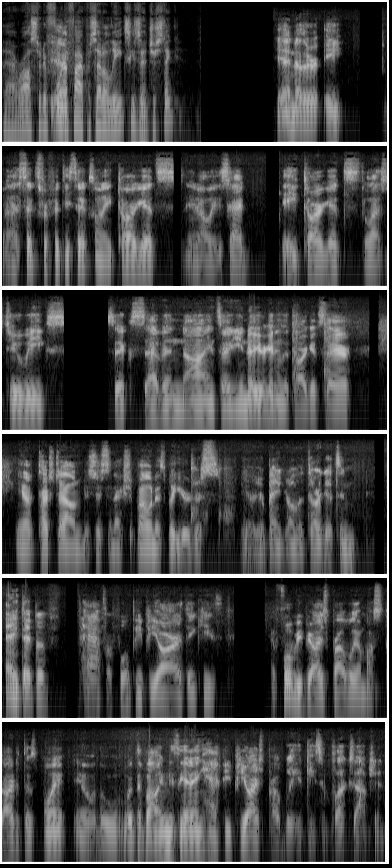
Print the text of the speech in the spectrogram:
Uh, rostered Yeah. 45% of leagues. He's interesting. Yeah, another eight, uh, six for 56 on eight targets. You know, he's had eight targets the last two weeks, six, seven, nine. So you know you're getting the targets there. You know, touchdown is just an extra bonus, but you're just, you know, you're banking on the targets and any type of half or full PPR. I think he's a full PPR is probably a must start at this point. You know, the, with the volume he's getting, half PPR is probably a decent flex option.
